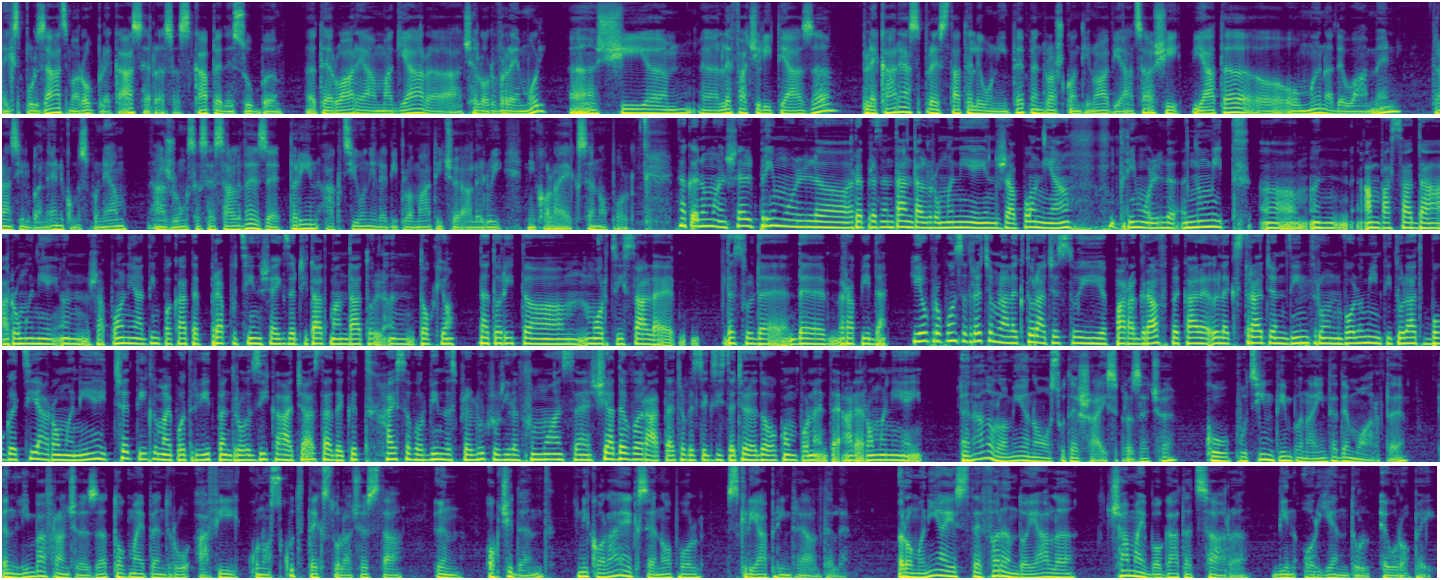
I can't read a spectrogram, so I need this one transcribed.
expulzați, mă rog, plecaseră să scape de sub uh, teroarea maghiară a celor vremuri uh, și uh, le facilitează plecarea spre Statele Unite pentru a-și continua viața și iată o mână de oameni transilvaneni, cum spuneam, ajung să se salveze prin acțiunile diplomatice ale lui Nicolae Xenopol. Dacă nu mă înșel, primul uh, reprezentant al României în Japonia, primul numit uh, în ambasada României în Japonia, din păcate prea puțin și-a exercitat mandatul în Tokyo datorită morții sale destul de, de rapide. Eu propun să trecem la lectura acestui paragraf pe care îl extragem dintr-un volum intitulat Bogăția României. Ce titlu mai potrivit pentru o zi ca aceasta decât hai să vorbim despre lucrurile frumoase și adevărate. Trebuie să existe cele două componente ale României. În anul 1916, cu puțin timp înainte de moarte, în limba franceză, tocmai pentru a fi cunoscut textul acesta în Occident, Nicolae Xenopol scria printre altele – România este fără îndoială cea mai bogată țară din Orientul Europei.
